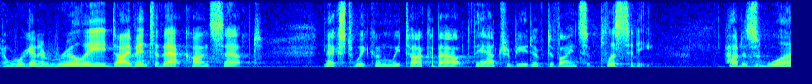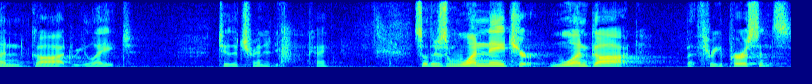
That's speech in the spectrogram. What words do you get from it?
And we're going to really dive into that concept next week when we talk about the attribute of divine simplicity. How does one God relate to the Trinity? Okay? So there's one nature, one God, but three persons.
